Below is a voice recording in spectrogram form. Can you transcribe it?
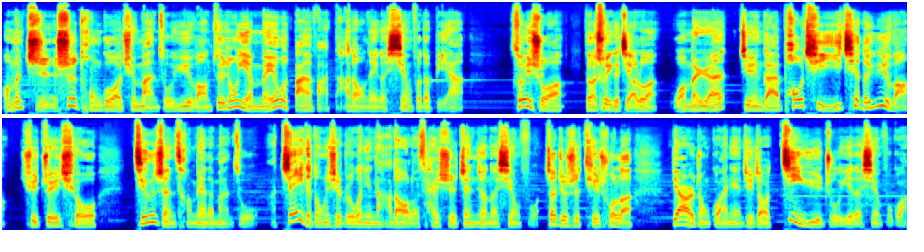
我们只是通过去满足欲望，最终也没有办法达到那个幸福的彼岸。所以说，得出一个结论：我们人就应该抛弃一切的欲望，去追求精神层面的满足啊！这个东西，如果你拿到了，才是真正的幸福。这就是提出了第二种观念，就叫禁欲主义的幸福观。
